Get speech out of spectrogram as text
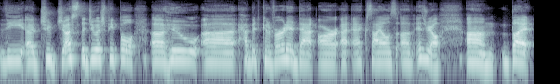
the uh, to just the Jewish people uh, who have been converted that are exiles of Israel. Um, but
